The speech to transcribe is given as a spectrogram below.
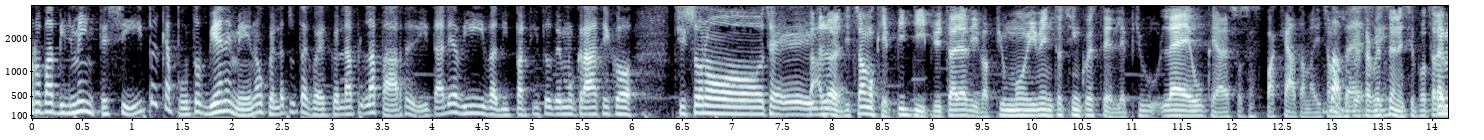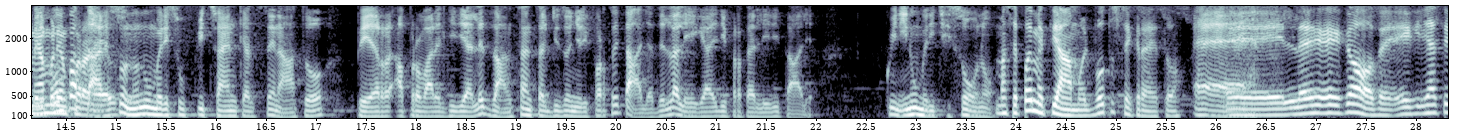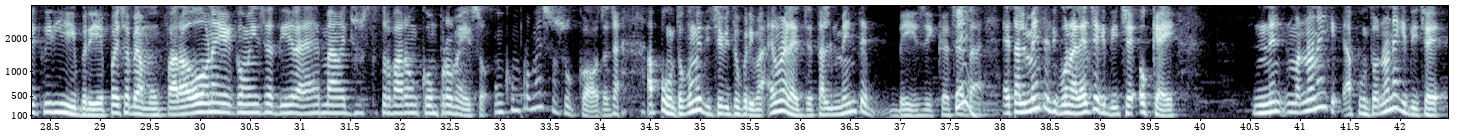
Probabilmente sì, perché appunto viene meno quella, tutta que- quella la parte di Italia Viva, di Partito Democratico. Ci sono. Cioè, Allora, diciamo che PD più Italia Viva più Movimento 5 Stelle più l'EU, che adesso si è spaccata, ma diciamo Vabbè, su questa sì. questione si potrebbe sì. sono numeri sufficienti al Senato per approvare il DDL ZAN senza il bisogno di Forza Italia, della Lega e di Fratelli d'Italia. Quindi i numeri ci sono. Ma se poi mettiamo il voto segreto, Eh. e le cose e gli altri equilibri, e poi abbiamo un faraone che comincia a dire: eh, ma è giusto trovare un compromesso. Un compromesso su cosa? Cioè, appunto, come dicevi tu prima, è una legge talmente basic, cioè, Sì. è talmente tipo una legge che dice: ok, ma non è che appunto non è che dice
